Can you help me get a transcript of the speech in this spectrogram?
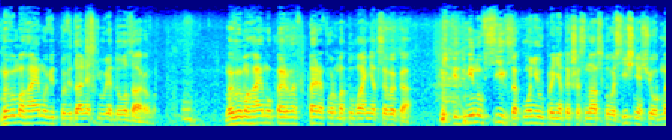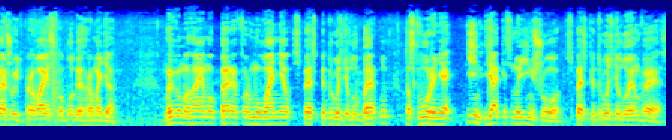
Ми вимагаємо відповідальності уряду Озарова. Ми вимагаємо переформатування ЦВК, відміну всіх законів, прийнятих 16 січня, що обмежують права і свободи громадян. Ми вимагаємо переформування спецпідрозділу Беркут та створення якісно іншого спецпідрозділу МВС.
